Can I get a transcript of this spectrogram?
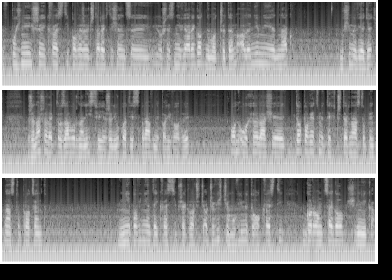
w późniejszej kwestii powyżej 4000 już jest niewiarygodnym odczytem, ale niemniej jednak musimy wiedzieć, że nasz elektrozawór na listwie, jeżeli układ jest sprawny paliwowy, on uchyla się do powiedzmy tych 14-15%. Nie powinien tej kwestii przekroczyć. Oczywiście mówimy tu o kwestii gorącego silnika.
